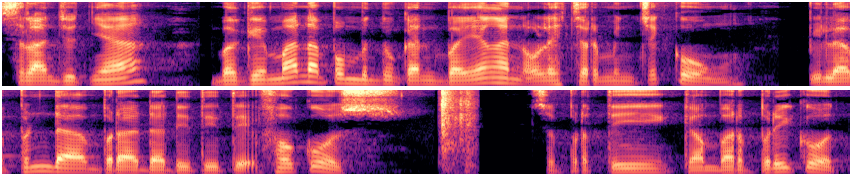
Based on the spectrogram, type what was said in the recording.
Selanjutnya, bagaimana pembentukan bayangan oleh cermin cekung bila benda berada di titik fokus? Seperti gambar berikut.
